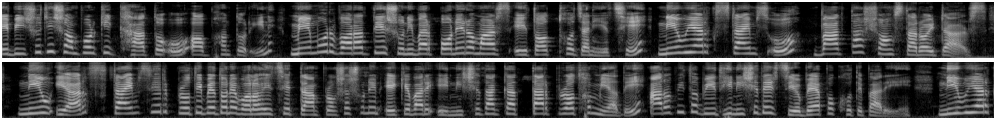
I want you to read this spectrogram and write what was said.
এই বিষয়টি সম্পর্কে ঘাত ও অভ্যন্তরীণ মেমোর বরাদ দিয়ে শনিবার পনেরো মার্চ এই তথ্য জানিয়েছে নিউ ইয়র্ক টাইমস ও বার্তা সংস্থা রয়টার্স। নিউ ইয়র্ক টাইমসের প্রতিবেদনে বলা হয়েছে, ট্রাম্প প্রশাসনের একেবারে এই নিষেধাজ্ঞা তার প্রথম মেয়াদে আরোপিত বিধি নিষেধের চেয়ে ব্যাপক হতে পারে। নিউ ইয়র্ক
